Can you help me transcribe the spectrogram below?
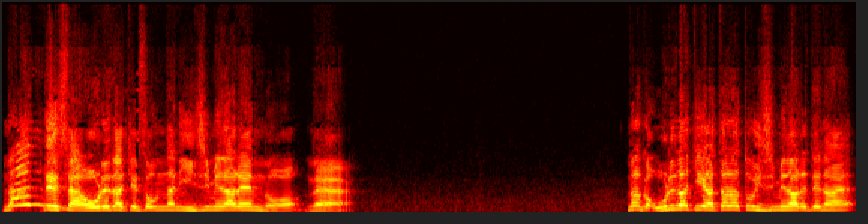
なんでさ、俺だけそんなにいじめられんの？ねえ。なんか俺だけやたらといじめられてない？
